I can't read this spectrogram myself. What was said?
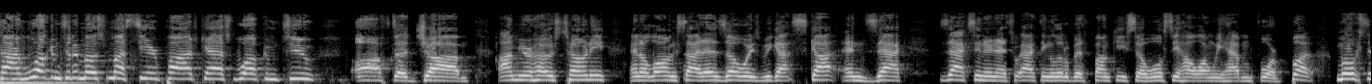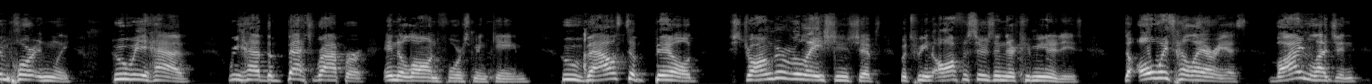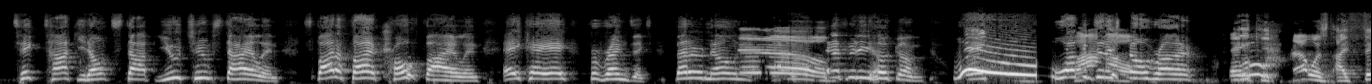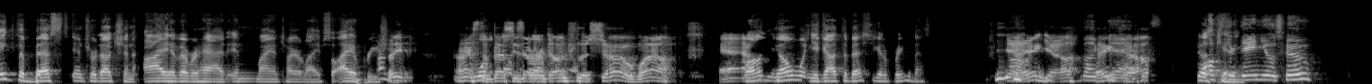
showtime. Welcome to the most must hear podcast. Welcome to Off the Job. I'm your host, Tony, and alongside, as always, we got Scott and Zach. Zach's internet's acting a little bit funky, so we'll see how long we have him for. But most importantly, who we have, we have the best rapper in the law enforcement game who vows to build stronger relationships between officers and their communities. The always hilarious Vine legend, TikTok, you don't stop, YouTube styling, Spotify profiling, aka forensics, better known as Deputy Hookem. Woo! Welcome to the show, brother. Thank Woo! you. That was, I think, the best introduction I have ever had in my entire life. So I appreciate it. That's the best he's ever done for the show. Wow. Yeah. Well, you know, when you got the best, you got to bring the best. Yeah, there you go. There you yeah. go. Just Officer kidding. Daniels, who?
